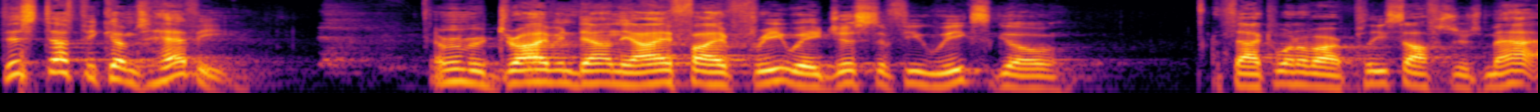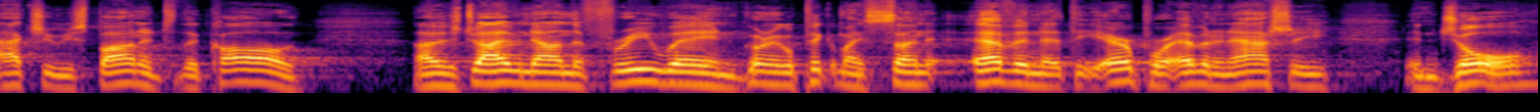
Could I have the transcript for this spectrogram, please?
This stuff becomes heavy. I remember driving down the I 5 freeway just a few weeks ago. In fact, one of our police officers, Matt, actually responded to the call. I was driving down the freeway and going to go pick up my son, Evan, at the airport, Evan and Ashley and Joel,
